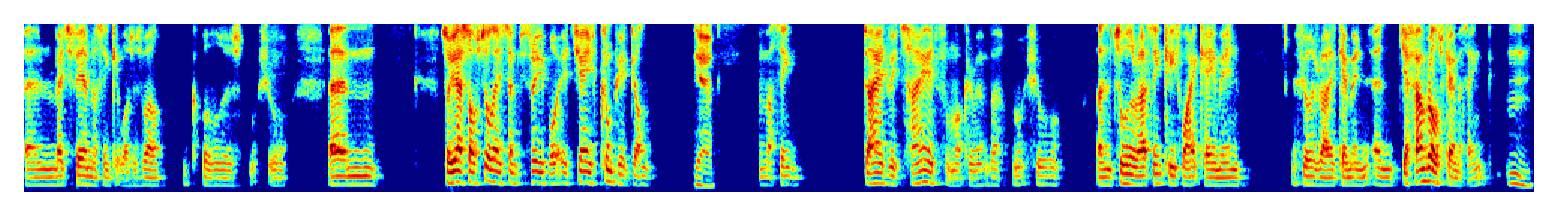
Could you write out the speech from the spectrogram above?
and Reg Fearman, I think it was as well. A couple of others, I'm not sure. Um, so yes, I was still in '73, but it changed. Crumpy had gone. Yeah. And I think died retired from what I can remember. I'm not sure. And some of the I think Keith White came in, the Fields rider came in, and Jeff Ambrose came, I think. Mm.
